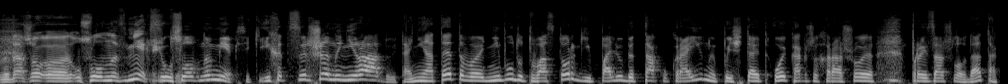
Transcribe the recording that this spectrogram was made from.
Да даже э, условно в Мексике. Условно в Мексике. Их это совершенно не радует. Они от этого не будут в восторге и полюбят так Украину и посчитают, ой, как же хорошо произошло, да, так.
